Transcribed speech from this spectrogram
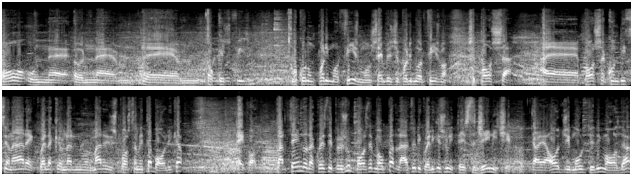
o un, un, eh, o, che, o, con un polimorfismo, un semplice polimorfismo, si possa, eh, possa, condizionare quella che è una normale risposta metabolica. Ecco, partendo da questi presupposti abbiamo parlato di quelli che sono i test genici, eh, oggi molti di moda,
